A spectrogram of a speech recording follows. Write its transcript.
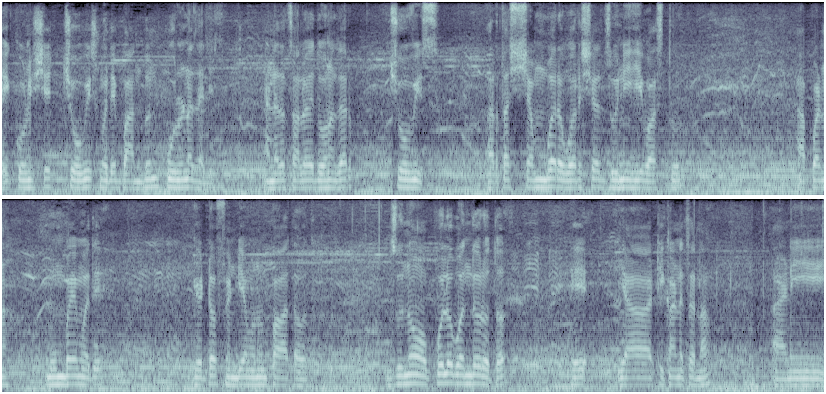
एकोणीसशे चोवीसमध्ये बांधून पूर्ण झाली. आणि आता चालू आहे दोन हजार चोवीस. अर्थात शंभर वर्ष जुनी ही वास्तू आपण मुंबईमध्ये गेट ऑफ इंडिया म्हणून पाहत आहोत. जुनं अपोलो बंदर होतं. हे या ठिकाणाचं नाव. आणि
